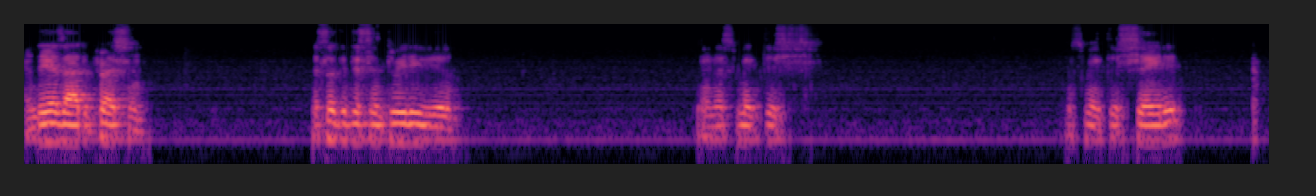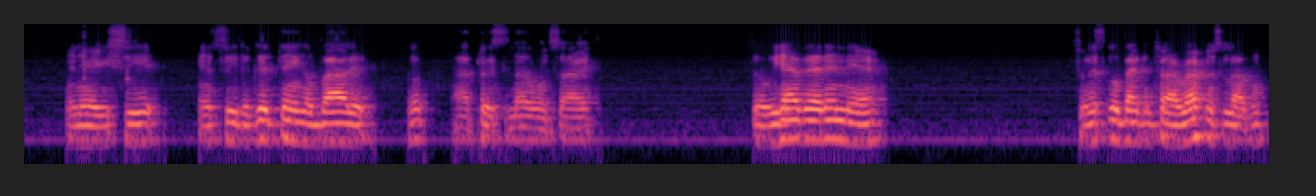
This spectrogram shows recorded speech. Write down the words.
And there's our depression. Let's look at this in 3D view. And let's make this let's make this shaded. And there you see it. And see the good thing about it, oh, I placed another one, sorry. So we have that in there. So let's go back into our reference level.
